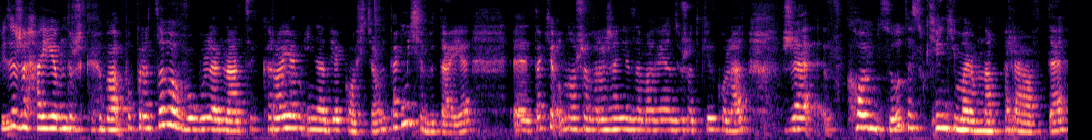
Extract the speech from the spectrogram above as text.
widzę, że H&M troszkę chyba popracował w ogóle nad krojem i nad jakością, tak mi się wydaje. E, Takie odnoszę wrażenie, zamawiając już od kilku lat, że w końcu te sukienki mają naprawdę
